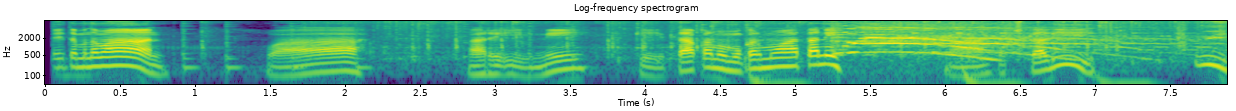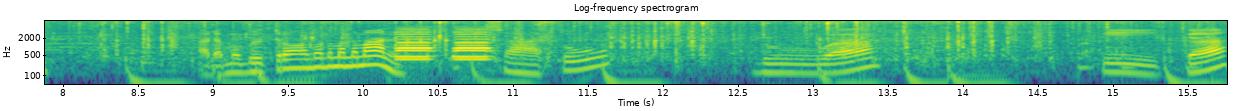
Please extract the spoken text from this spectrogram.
Hai teman-teman. Wah Hari ini kita akan membongkar muatan nih. Mantap sekali. Wih Ada mobil tronton teman-teman. Satu Dua Tiga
